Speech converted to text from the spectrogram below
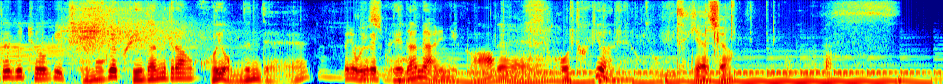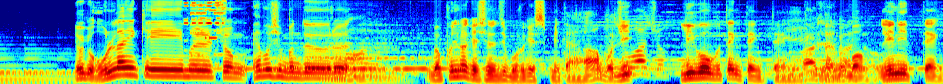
근데 그 저기 제목에 괴담이 들어간 거 거의 없는데. 왜냐 우리가 괴담이 아니니까. 네, 어 특이하네요. 특이하죠. 여기 온라인 게임을 좀 해보신 분들은 몇 분이나 계시는지 모르겠습니다. 뭐 리, 좋아하죠. 리그 오브 땡땡땡, 맞아요, 그다음에 뭐 맞아요. 리니 땡,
